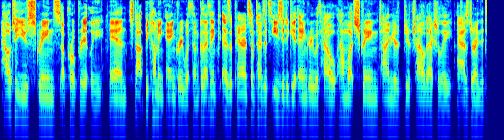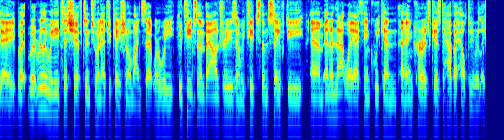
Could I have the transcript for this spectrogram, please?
how to use screens appropriately and stop becoming angry with them. Because I think as a parent, sometimes it's easy to get angry with how, how much screen time your your child actually has during the day. But but really, we need to shift into an educational mindset where we we teach them boundaries and we teach them safety, um, and in that way, I think we can uh, encourage kids to have a healthy relationship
